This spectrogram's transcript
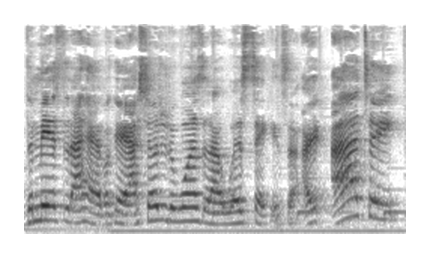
the meds that I have. Okay, I showed you the ones that I was taking. So I I take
